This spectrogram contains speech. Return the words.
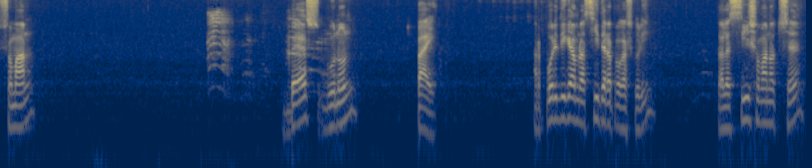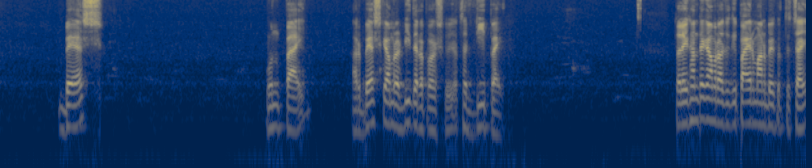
সমান ব্যাস গুণন পাই। আর পরিধিকে আমরা সি দ্বারা প্রকাশ করি। তাহলে সি সমান হচ্ছে ব্যাস গুণ পাই। আর ব্যাসকে আমরা ডি দ্বারা প্রকাশ করি, অর্থাৎ ডি পাই। তাহলে এখান থেকে আমরা যদি পায়ের মান বের করতে চাই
